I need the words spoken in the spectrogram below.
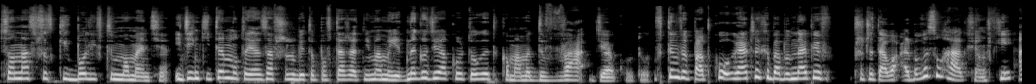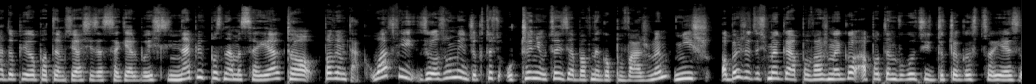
co nas wszystkich boli w tym momencie. I dzięki temu, to ja zawsze lubię to powtarzać, nie mamy jednego dzieła kultury, tylko mamy dwa dzieła kultury. W tym wypadku raczej chyba bym najpierw przeczytała albo wysłuchała książki, a dopiero potem wzięła się za serial, bo jeśli najpierw poznamy serial, to powiem tak, łatwiej zrozumieć, że ktoś uczynił coś zabawnego poważnym, niż obejrzeć coś mega poważnego, a potem wrócić do czegoś, co jest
